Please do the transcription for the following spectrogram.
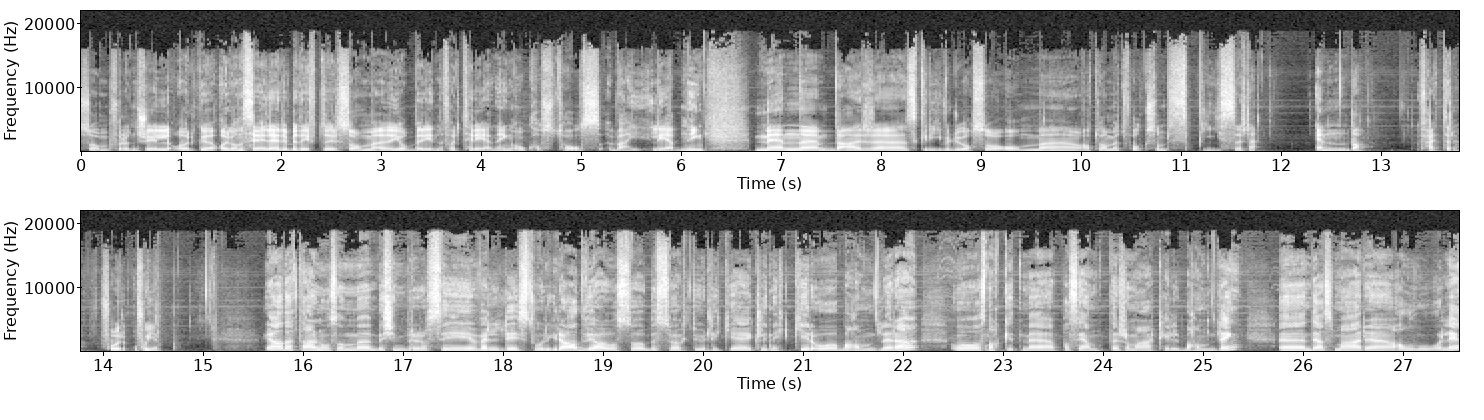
som for ordens skyld organiserer bedrifter som eh, jobber innenfor trening og kostholdsveiledning. Men eh, der skriver du også om at du har møtt folk som spiser seg enda feitere for å få hjelp? Ja, dette er noe som bekymrer oss i veldig stor grad. Vi har jo også besøkt ulike klinikker og behandlere og snakket med pasienter som er til behandling. Eh, det som er eh, alvorlig,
